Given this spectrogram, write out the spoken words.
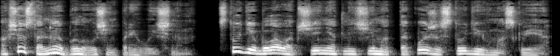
А все остальное было очень привычным. Студия была вообще неотличима от такой же студии в Москве.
